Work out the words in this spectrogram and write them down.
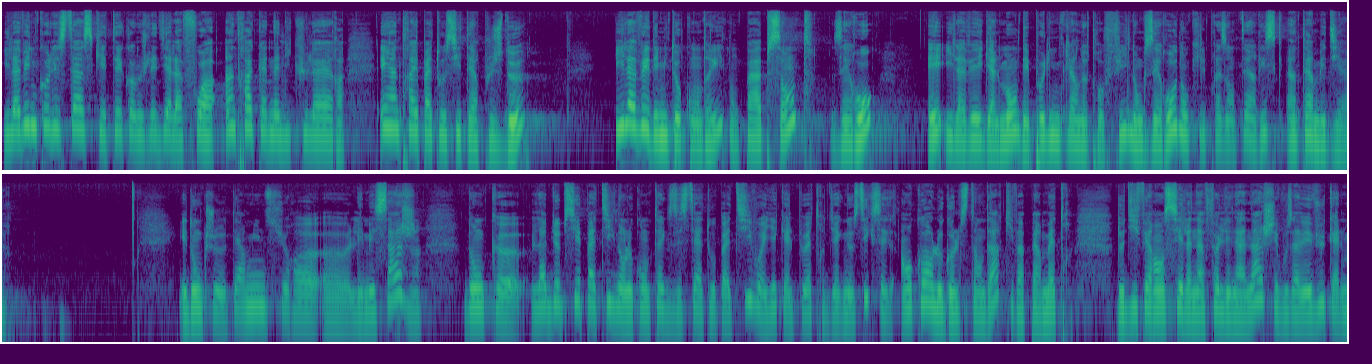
Il avait une cholestase qui était, comme je l'ai dit, à la fois intracanaliculaire et intrahépatocytaire plus 2. Il avait des mitochondries, donc pas absentes, 0. Et il avait également des polynucléaires neutrophiles, donc 0, donc il présentait un risque intermédiaire. Et donc je termine sur euh, euh, les messages. Donc euh, la biopsie hépatique dans le contexte des stéatopathies, vous voyez qu'elle peut être diagnostique, c'est encore le gold standard qui va permettre de différencier la NAFL et la NASH. Et vous avez vu qu'elle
